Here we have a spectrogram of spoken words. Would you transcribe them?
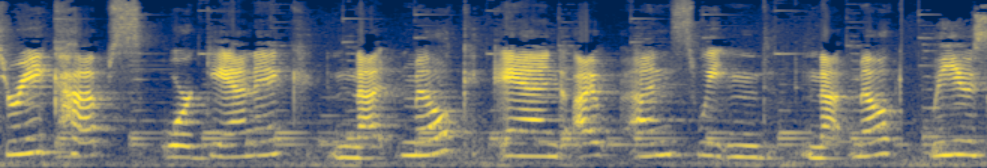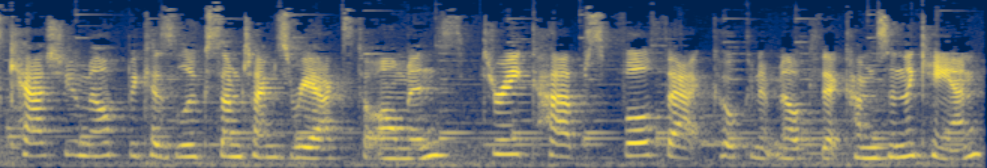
three cups organic nut milk and I unsweetened nut milk. We use cashew milk because Luke sometimes reacts to almonds. Three cups full fat coconut milk that comes in the can.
